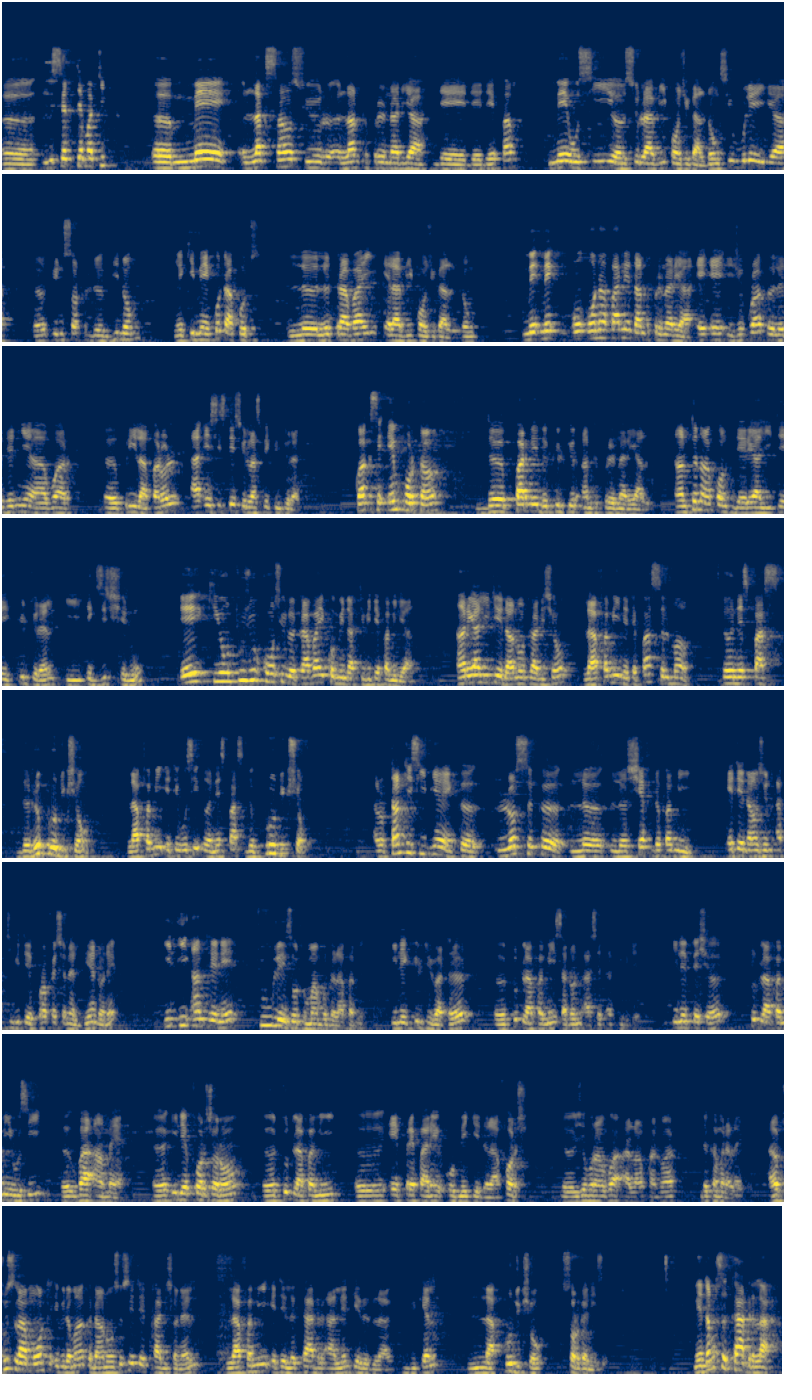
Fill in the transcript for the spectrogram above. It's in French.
Euh, cette thématique euh, met l'accent sur l'entrepreneuriat des, femmes, mais aussi euh, sur la vie conjugale. Donc, si vous voulez, il y a une sorte de binôme qui met côte à côte le, travail et la vie conjugale. Donc, mais, mais on, a parlé d'entrepreneuriat et, et, je crois que le dernier à avoir pris la parole a insisté sur l'aspect culturel. Je crois que c'est important de parler de culture entrepreneuriale en tenant compte des réalités culturelles qui existent chez nous et qui ont toujours conçu le travail comme une activité familiale. En réalité, dans nos traditions, la famille n'était pas seulement un espace de reproduction, la famille était aussi un espace de production. Alors, tant et si bien que lorsque le, chef de famille était dans une activité professionnelle bien donnée, il y entraînait tous les autres membres de la famille. Il est cultivateur, euh, toute la famille s'adonne à cette activité il est pêcheur, toute la famille aussi euh, va en mer. Euh, il est forgeron, euh, toute la famille est préparée au métier de la forge. je vous renvoie à l'enfant noir de Kamaralay. Alors tout cela montre évidemment que dans nos sociétés traditionnelles, la famille était le cadre à l'intérieur duquel la production s'organisait. Mais dans ce cadre-là,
